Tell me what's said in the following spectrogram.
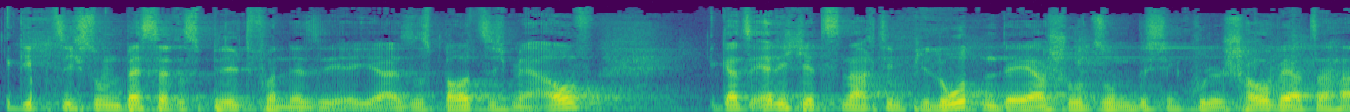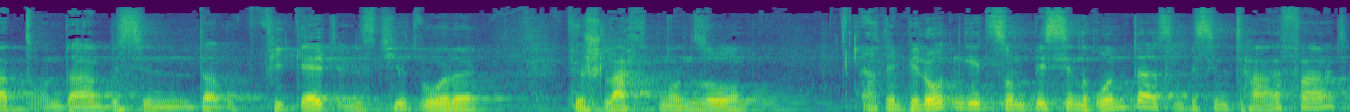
ergibt sich so ein besseres Bild von der Serie. Also es baut sich mehr auf. Ganz ehrlich, jetzt nach dem Piloten, der ja schon so ein bisschen coole Schauwerte hat und da ein bisschen, da viel Geld investiert wurde für Schlachten und so, nach dem Piloten geht es so ein bisschen runter, ist ein bisschen Talfahrt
